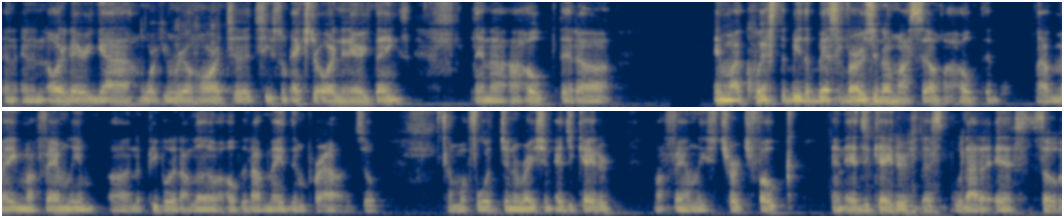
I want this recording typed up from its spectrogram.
an, an, ordinary guy working real hard to achieve some extraordinary things. And uh, I hope that uh, in my quest to be the best version of myself, I hope that I've made my family uh, and the people that I love. I hope that I've made them proud. And so, I'm a fourth generation educator. My family's church folk and educators. That's without an S. So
